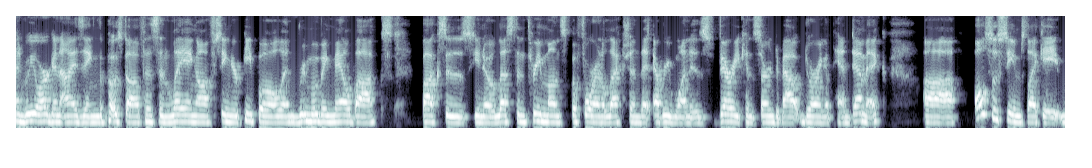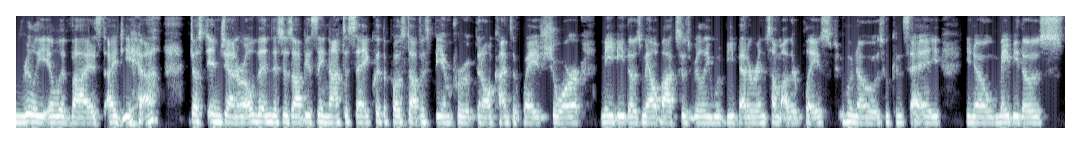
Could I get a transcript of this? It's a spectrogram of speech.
and reorganizing the post office and laying off senior people and removing mailbox boxes, you know, less than three months before an election that everyone is very concerned about during a pandemic. Uh, also seems like a really ill advised idea, just in general. Then this is obviously not to say, could the post office be improved in all kinds of ways? Sure. Maybe those mailboxes really would be better in some other place. Who knows? Who can say, you know, maybe those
